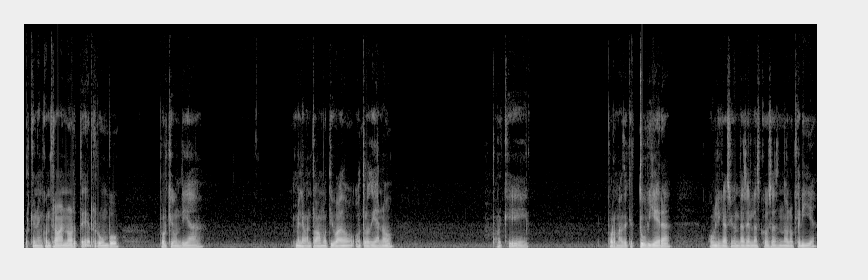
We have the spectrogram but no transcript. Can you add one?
Porque no encontraba norte, rumbo, porque un día me levantaba motivado, otro día no. Porque por más de que tuviera obligación de hacer las cosas, no lo quería.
